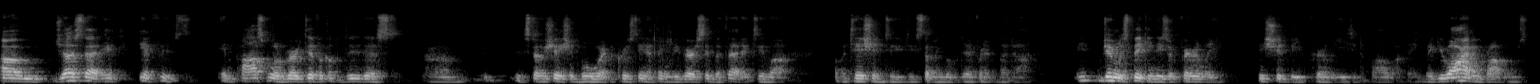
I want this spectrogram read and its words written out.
Um, just that if, if it's impossible or very difficult to do this, um, the association board, Christine, I think will be very sympathetic to a, a petition to do something a little different, but, uh, generally speaking, these are fairly, these should be fairly easy to follow, I think. But if you are having problems,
